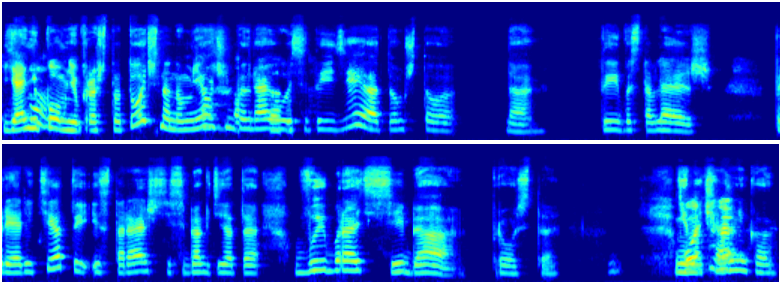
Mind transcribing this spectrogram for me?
Я не помню про что точно, но мне очень понравилась эта идея о том, что да. Ты выставляешь приоритеты и стараешься себя где-то выбрать себя просто. Не вот начальника.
